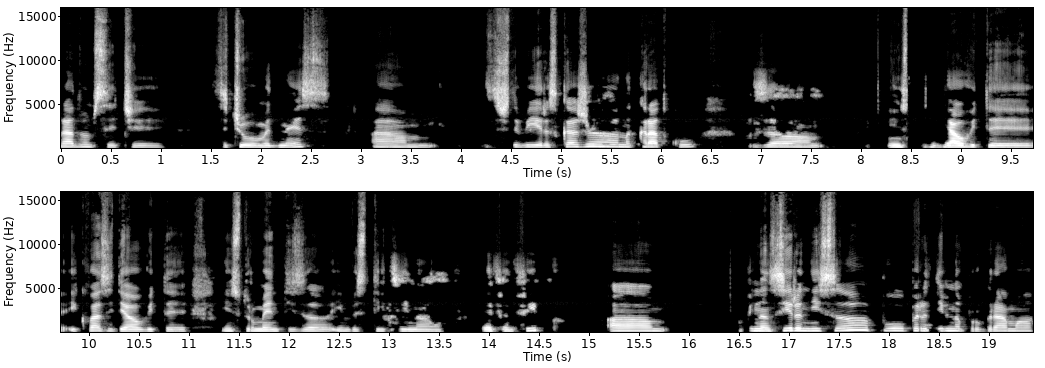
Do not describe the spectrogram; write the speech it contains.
Радвам се, че се чуваме днес. Ще ви разкажа накратко за, за дяловите и квазидяловите инструменти за инвестиции на FNFIP. Финансирани са по оперативна програма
